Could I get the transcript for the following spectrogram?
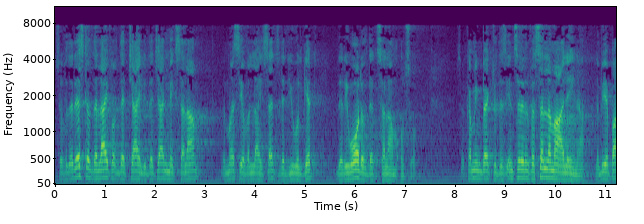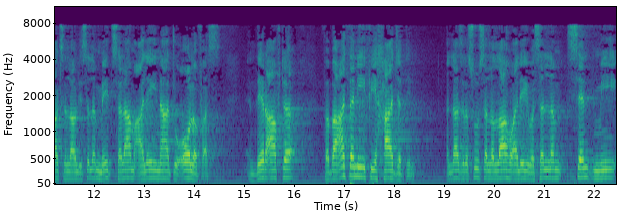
So for the rest of the life of that child, if the child makes salam, the mercy of Allah is such that you will get the reward of that salam also. So coming back to this incident, فَسَلَّمَ عَلَيْنَا Nabi Pak sallallahu alayhi wa made salam alayna to all of us. And thereafter, فَبَعَثَنِي فِي حَاجَةٍ Allah's Rasul sallallahu alayhi wa sent me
